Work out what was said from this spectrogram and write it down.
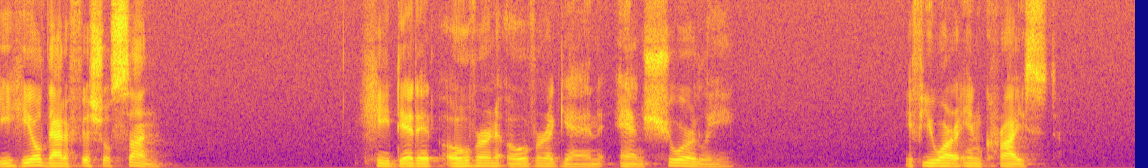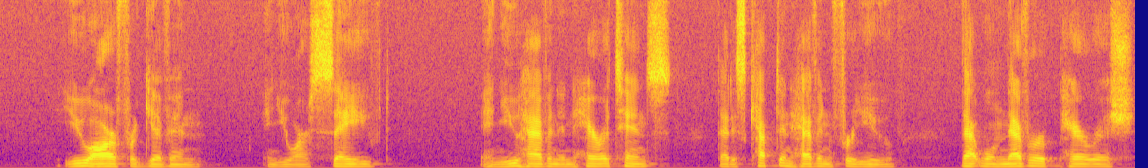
He healed that official's son he did it over and over again, and surely, if you are in Christ, you are forgiven and you are saved, and you have an inheritance that is kept in heaven for you that will never perish,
